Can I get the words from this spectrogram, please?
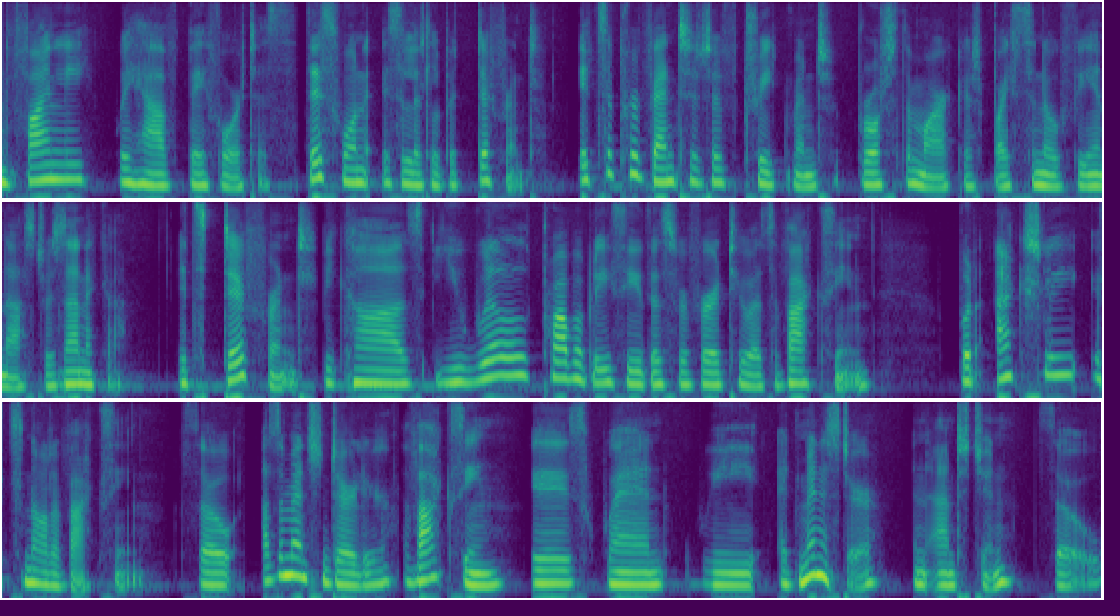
And finally, we have Beyfortus. This one is a little bit different. It's a preventative treatment brought to the market by Sanofi and AstraZeneca. It's different because you will probably see this referred to as a vaccine, but actually, it's not a vaccine. So, as I mentioned earlier, a vaccine is when we administer an antigen so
